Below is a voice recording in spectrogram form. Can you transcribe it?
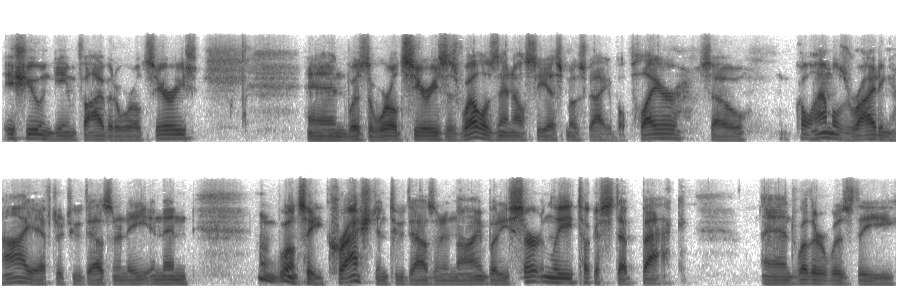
issue in Game Five of the World Series, and was the World Series as well as NLCS Most Valuable Player. So Cole Hamels riding high after 2008, and then I won't say he crashed in 2009, but he certainly took a step back and whether it was the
